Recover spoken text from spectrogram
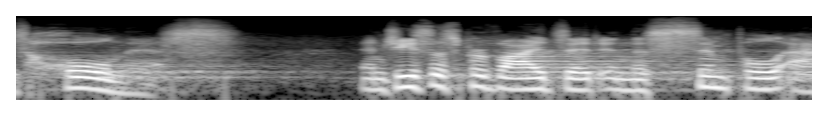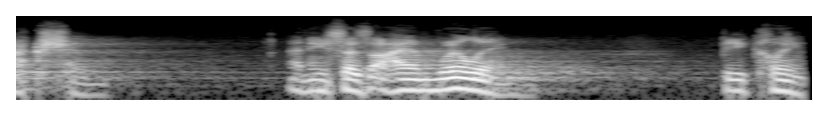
is wholeness. And Jesus provides it in this simple action. And he says, I am willing, be clean.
